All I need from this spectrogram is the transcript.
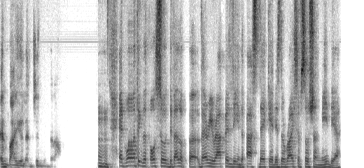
and violence in Mindanao. Mm-hmm. And one thing that also developed uh, very rapidly in the past decade is the rise of social media.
